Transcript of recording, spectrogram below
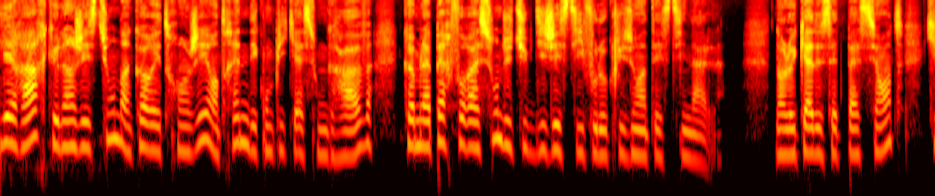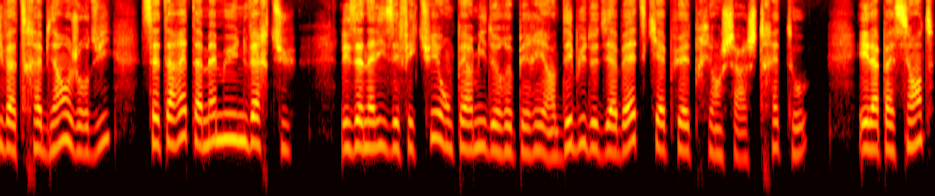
Il est rare que l'ingestion d'un corps étranger entraîne des complications graves, comme la perforation du tube digestif ou l'occlusion intestinale. Dans le cas de cette patiente, qui va très bien aujourd'hui, cet arrêt a même eu une vertu. Les analyses effectuées ont permis de repérer un début de diabète qui a pu être pris en charge très tôt, et la patiente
